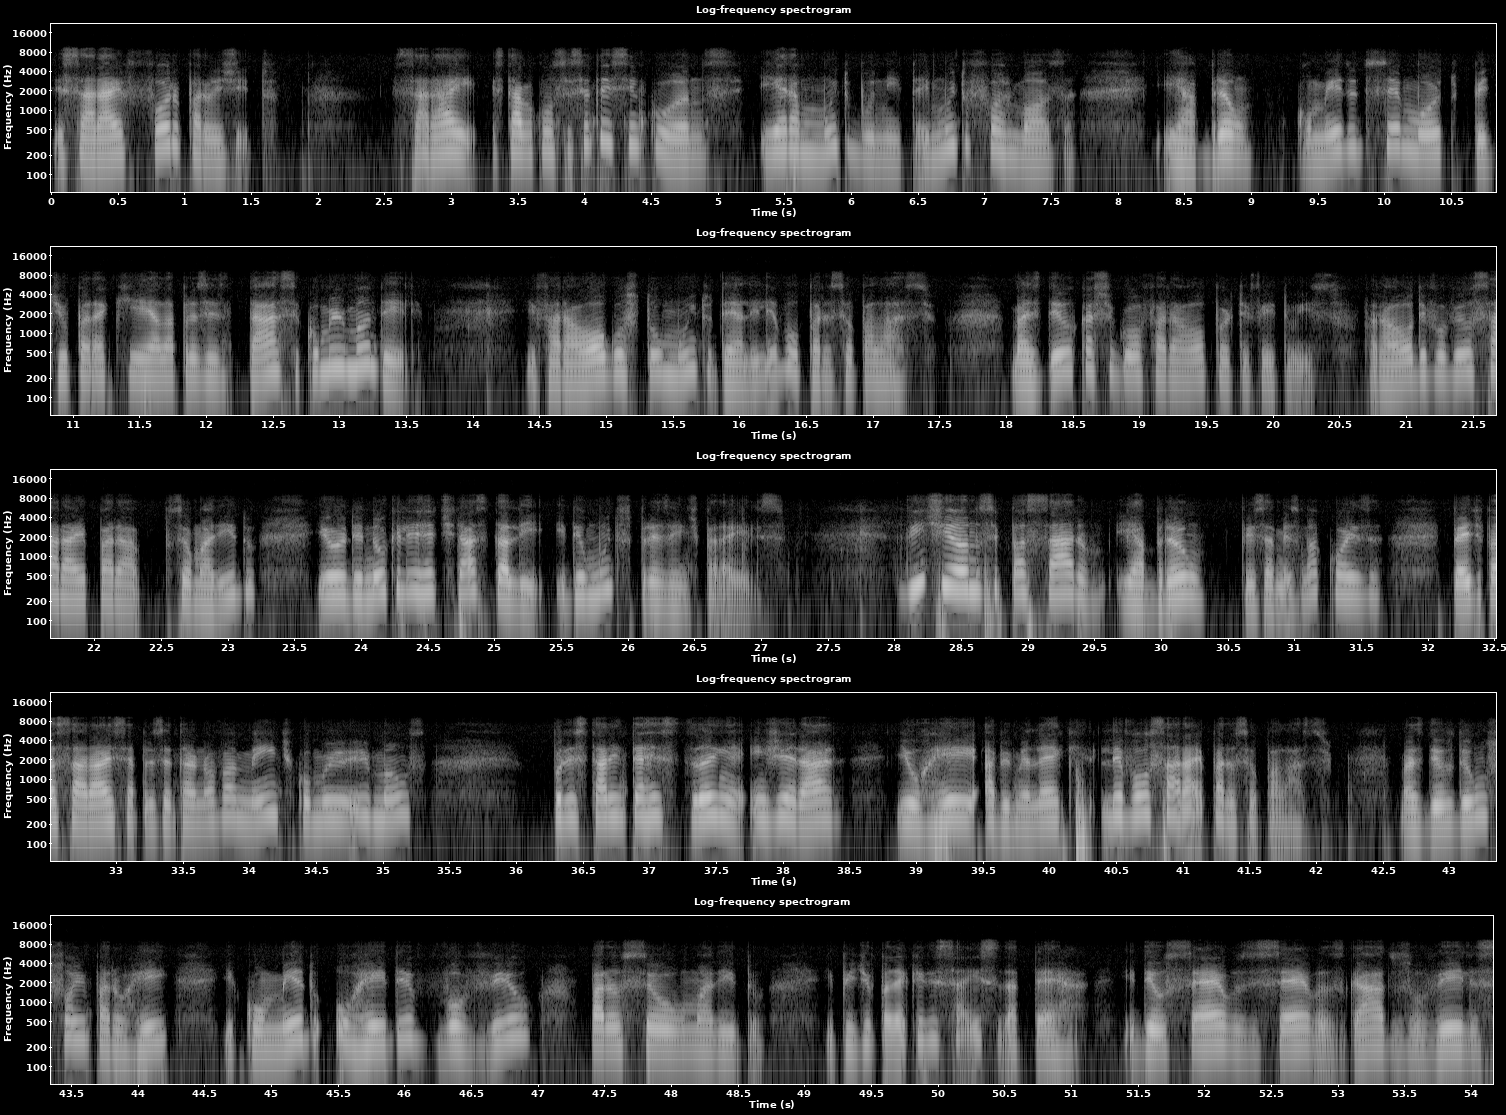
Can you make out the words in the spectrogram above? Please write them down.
e Sarai foram para o Egito. Sarai estava com 65 anos e era muito bonita e muito formosa. E Abrão, com medo de ser morto, pediu para que ela apresentasse como irmã dele. E Faraó gostou muito dela e levou para seu palácio. Mas Deus castigou Faraó por ter feito isso. Faraó devolveu Sarai para seu marido e ordenou que ele retirasse dali e deu muitos presentes para eles. Vinte anos se passaram e Abrão fez a mesma coisa. Pede para Sarai se apresentar novamente como irmãos por estar em terra estranha em Gerar. E o rei Abimeleque levou Sarai para o seu palácio. Mas Deus deu um sonho para o rei, e com medo o rei devolveu para o seu marido e pediu para que ele saísse da terra. E deu servos e servas, gados, ovelhas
